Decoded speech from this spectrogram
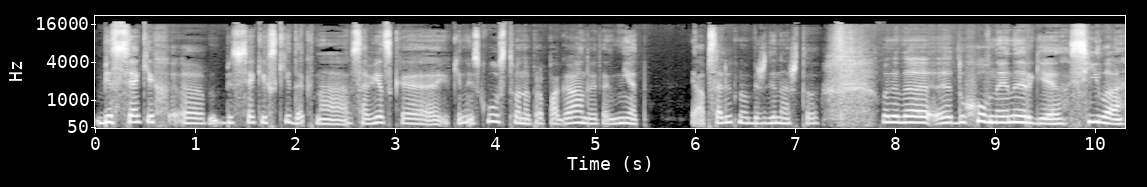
Без всяких, э, без всяких скидок на советское киноискусство, на пропаганду. И так. Нет, я абсолютно убеждена, что вот эта э, духовная энергия, сила,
